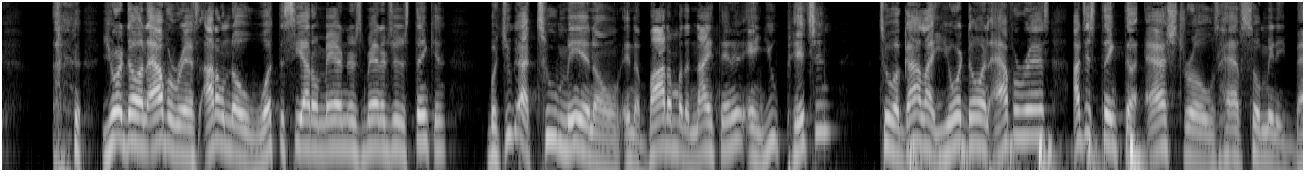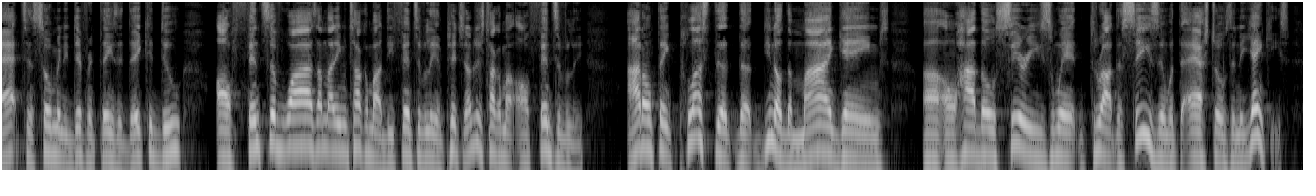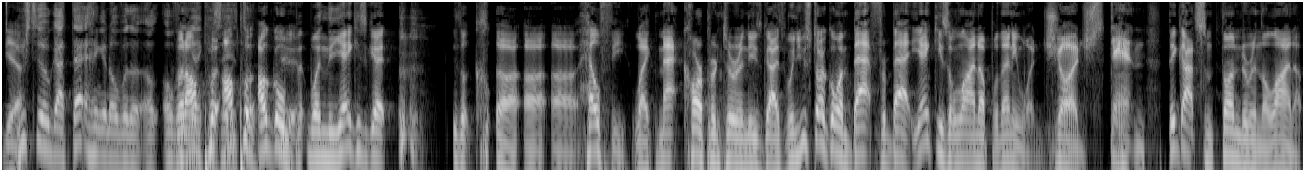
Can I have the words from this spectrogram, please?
Yordan Alvarez. I don't know what the Seattle Mariners manager is thinking, but you got two men on in the bottom of the ninth inning, and you pitching to a guy like Yordan Alvarez. I just think the Astros have so many bats and so many different things that they could do offensive wise. I'm not even talking about defensively and pitching. I'm just talking about offensively. I don't think plus the the you know the mind games uh, on how those series went throughout the season with the Astros and the Yankees. Yeah. you still got that hanging over the uh, over. But the I'll Yankees put, I'll put, too. I'll go when the Yankees get uh, uh, uh, healthy, like Matt Carpenter and these guys. When you start going bat for bat, Yankees will line up with anyone. Judge, Stanton, they got some thunder in the lineup.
